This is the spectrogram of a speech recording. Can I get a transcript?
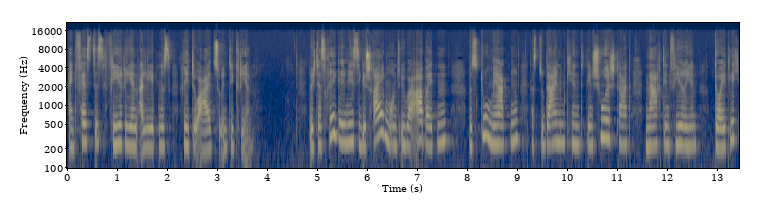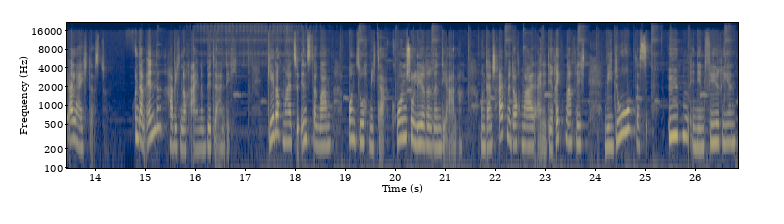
ein festes Ferienerlebnis-Ritual zu integrieren. Durch das regelmäßige Schreiben und Überarbeiten wirst du merken, dass du deinem Kind den Schulstart nach den Ferien deutlich erleichterst. Und am Ende habe ich noch eine Bitte an dich. Geh doch mal zu Instagram und such mich da, Grundschullehrerin Diana. Und dann schreib mir doch mal eine Direktnachricht, wie du das Üben in den Ferien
